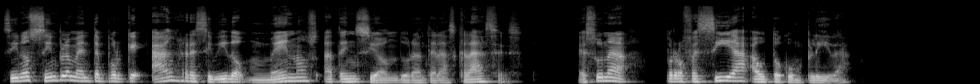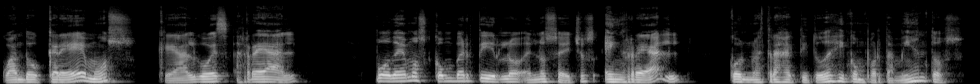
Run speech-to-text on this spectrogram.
sino simplemente porque han recibido menos atención durante las clases. Es una profecía autocumplida. Cuando creemos que algo es real, podemos convertirlo en los hechos en real con nuestras actitudes y comportamientos.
